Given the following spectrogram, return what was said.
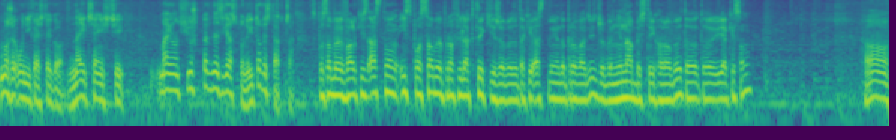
może unikać tego najczęściej, mając już pewne zwiastuny i to wystarcza. Sposoby walki z astmą i sposoby profilaktyki, żeby do takiej astmy nie doprowadzić, żeby nie nabyć tej choroby, to, to jakie są? O,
